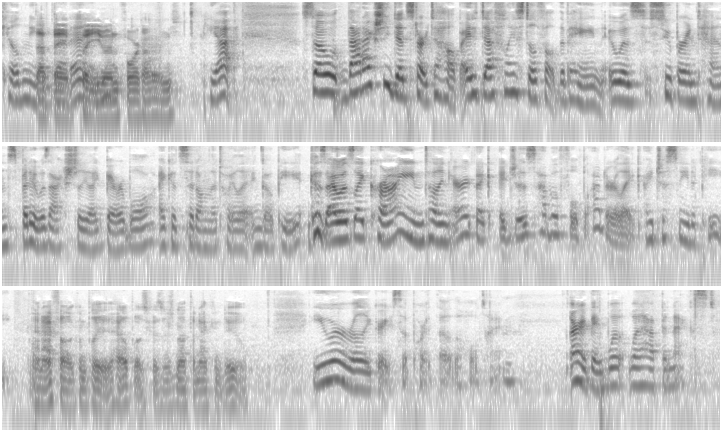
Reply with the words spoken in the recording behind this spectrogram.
killed me. That they put you in four times. Yeah. So that actually did start to help. I definitely still felt the pain. It was super intense, but it was actually like bearable. I could sit on the toilet and go pee because I was like crying, telling Eric like I just have a full bladder, like I just need to pee. And I felt completely helpless because there's nothing I can do. You were really great support though the whole time. All right, babe. What what happened next?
